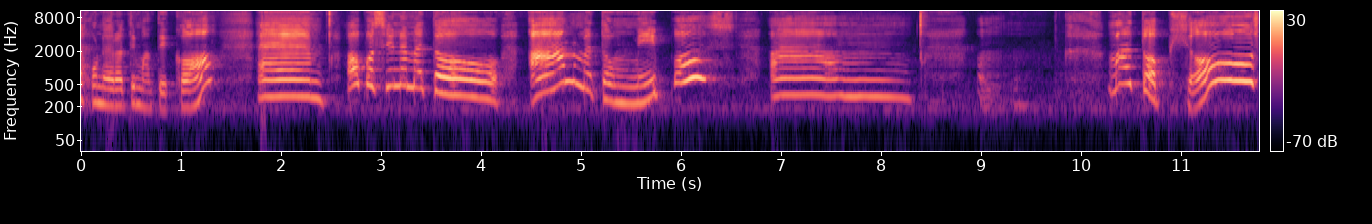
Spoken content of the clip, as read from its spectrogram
έχουν ερωτηματικό. Ε, όπως είναι με το αν, με το μήπως, α, μ, με το ποιος,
